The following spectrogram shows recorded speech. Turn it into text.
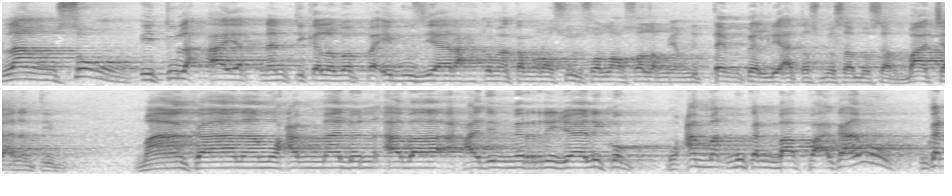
langsung itulah ayat nanti kalau bapak ibu ziarah ke makam Rasul sallallahu alaihi wasallam yang ditempel di atas besar-besar. Baca nanti. Maka Muhammadun aba ahadim min rijalikum. Muhammad bukan bapak kamu bukan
